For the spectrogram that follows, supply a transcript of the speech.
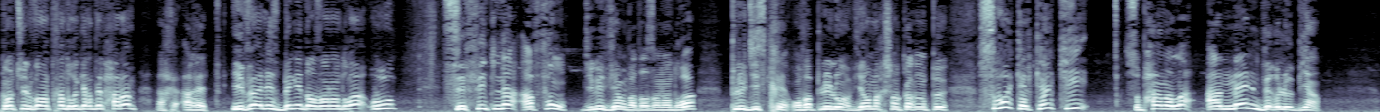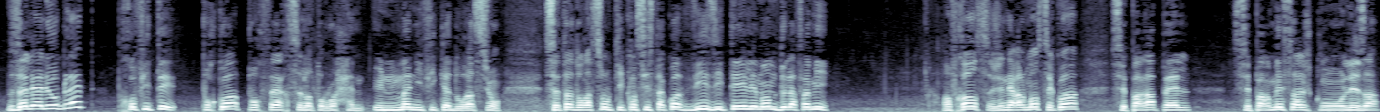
quand tu le vois en train de regarder le haram, arr- arrête. Il veut aller se baigner dans un endroit où c'est fitna à fond. Dis-lui, viens, on va dans un endroit plus discret, on va plus loin, viens, on marche encore un peu. Sois quelqu'un qui, subhanallah, amène vers le bien. Vous allez aller au bled? Profitez. Pourquoi Pour faire Salatul Rahim, une magnifique adoration. Cette adoration qui consiste à quoi Visiter les membres de la famille. En France, généralement, c'est quoi C'est par appel, c'est par message qu'on les a,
